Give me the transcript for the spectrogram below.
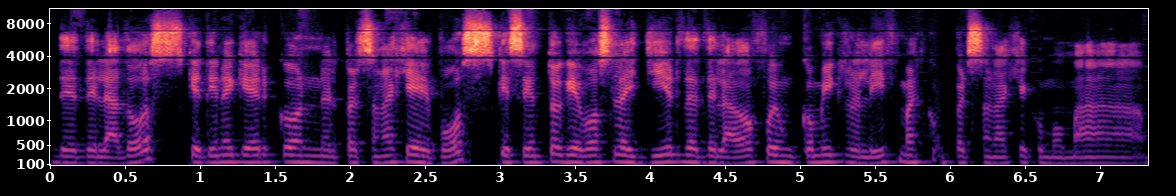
desde la 2, que tiene que ver con el personaje de Buzz, que siento que Buzz Lightyear desde la 2 fue un comic relief más que un personaje como más...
